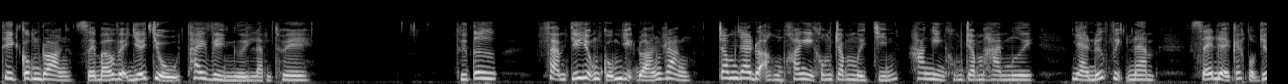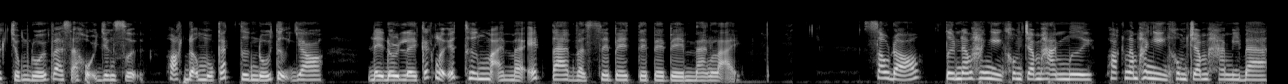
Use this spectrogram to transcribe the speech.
thì công đoàn sẽ bảo vệ giới chủ thay vì người làm thuê. Thứ tư, Phạm Chí Dũng cũng dự đoán rằng trong giai đoạn 2019-2020, nhà nước Việt Nam sẽ để các tổ chức chống đối và xã hội dân sự hoạt động một cách tương đối tự do để đổi lấy các lợi ích thương mại mà EFTA và CPTPP mang lại. Sau đó, từ năm 2020 hoặc năm 2023,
